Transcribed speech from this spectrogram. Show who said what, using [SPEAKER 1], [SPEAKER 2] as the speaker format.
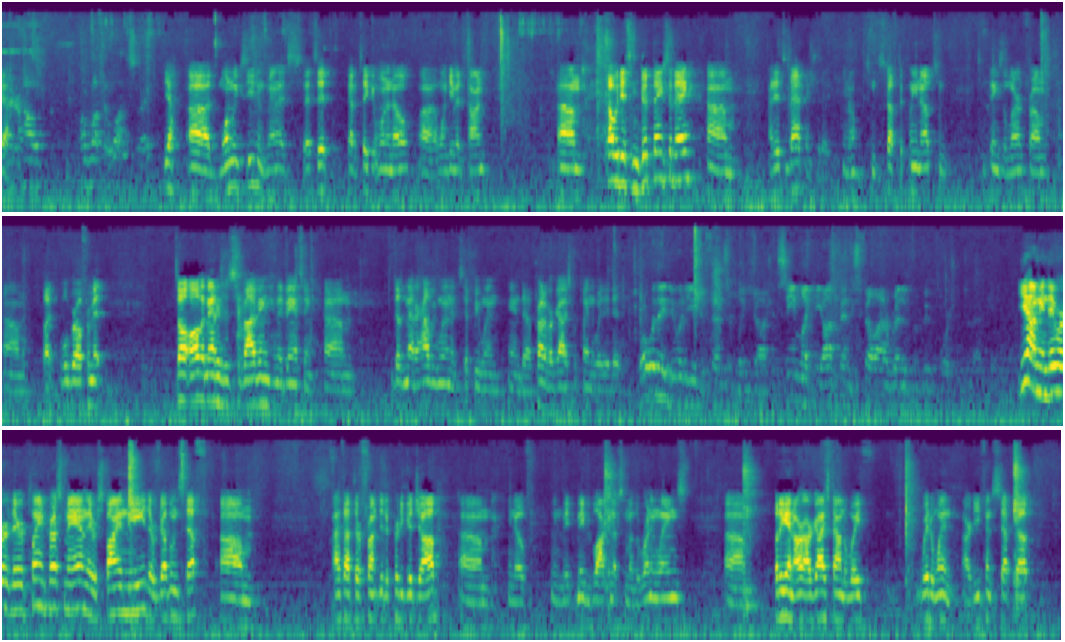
[SPEAKER 1] Yeah. No matter how, how rough it was, right?
[SPEAKER 2] Yeah, uh, one week seasons, man. It's that's it. Got to take it one and zero, uh, one game at a time. Um, thought we did some good things today. Um, I did some bad things today. You know, some stuff to clean up, some some things to learn from. Um, but we'll grow from it. It's all, all that matters is surviving and advancing. Um, it doesn't matter how we win; it's if we win. And uh, proud of our guys for playing the way they did.
[SPEAKER 1] What were they doing to you defensively, Josh? It seemed like the offense fell out of rhythm for good portions of that game.
[SPEAKER 2] Yeah, I mean they were they were playing press man. They were spying me. They were doubling Steph. Um, I thought their front did a pretty good job. Um, know, maybe blocking up some of the running lanes. Um, but again, our, our guys found a way way to win. Our defense stepped up.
